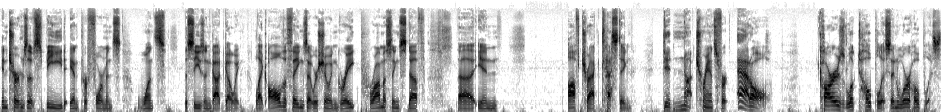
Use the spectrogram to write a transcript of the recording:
in terms of speed and performance once the season got going. Like all the things that were showing great, promising stuff uh, in off track testing did not transfer at all. Cars looked hopeless and were hopeless.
